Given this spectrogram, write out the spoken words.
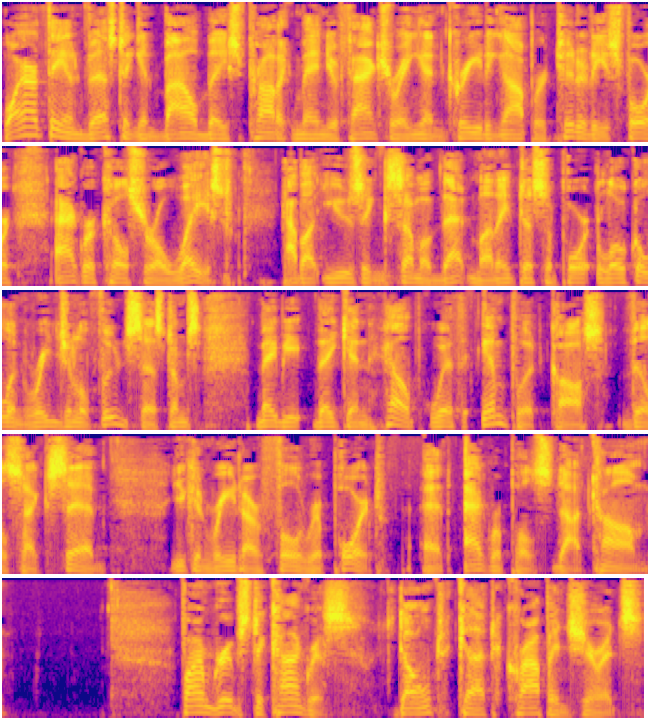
Why aren't they investing in bio-based product manufacturing and creating opportunities for agricultural waste? How about using some of that money to support local and regional food systems? Maybe they can help with input costs, Vilsack said. You can read our full report at agripulse.com. Farm groups to Congress. Don't cut crop insurance.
